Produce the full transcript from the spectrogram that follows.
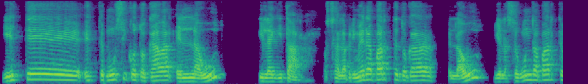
Y este, este músico tocaba el laúd y la guitarra. O sea, la primera parte tocaba el laúd y en la segunda parte,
